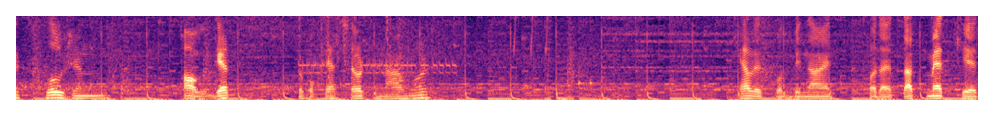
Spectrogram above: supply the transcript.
Explosion. Oh, I'll get double cast 13 armor. Callus would be nice, but that, that med kit.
